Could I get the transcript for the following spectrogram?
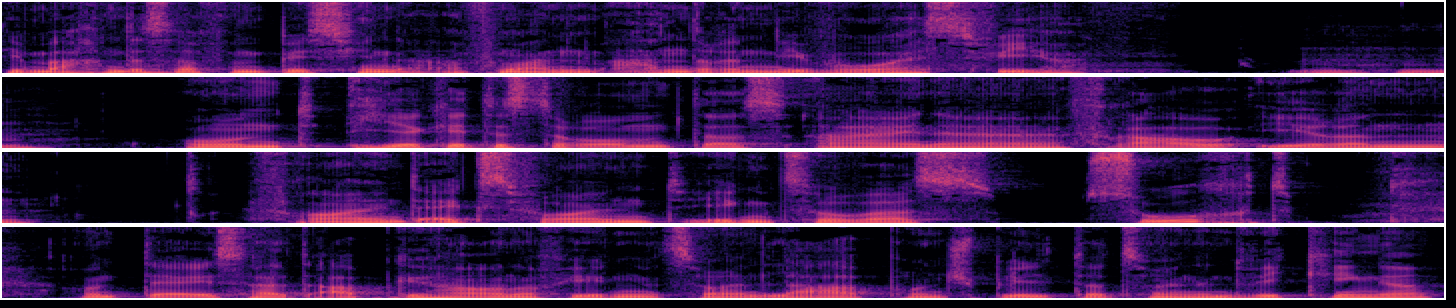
die machen das auf ein bisschen auf einem anderen Niveau als wir. Und hier geht es darum, dass eine Frau ihren Freund, Ex-Freund, irgend sowas sucht und der ist halt abgehauen auf irgendein so ein Lab und spielt da so einen Wikinger.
